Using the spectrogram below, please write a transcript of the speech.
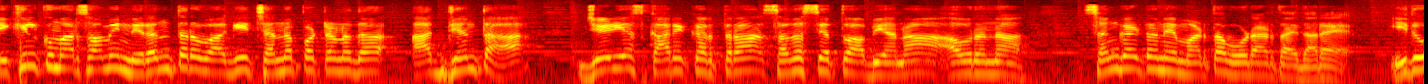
ನಿಖಿಲ್ ಕುಮಾರಸ್ವಾಮಿ ನಿರಂತರವಾಗಿ ಚನ್ನಪಟ್ಟಣದ ಆದ್ಯಂತ ಜೆ ಡಿ ಎಸ್ ಕಾರ್ಯಕರ್ತರ ಸದಸ್ಯತ್ವ ಅಭಿಯಾನ ಅವರನ್ನು ಸಂಘಟನೆ ಮಾಡ್ತಾ ಓಡಾಡ್ತಾ ಇದ್ದಾರೆ. ಇದು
